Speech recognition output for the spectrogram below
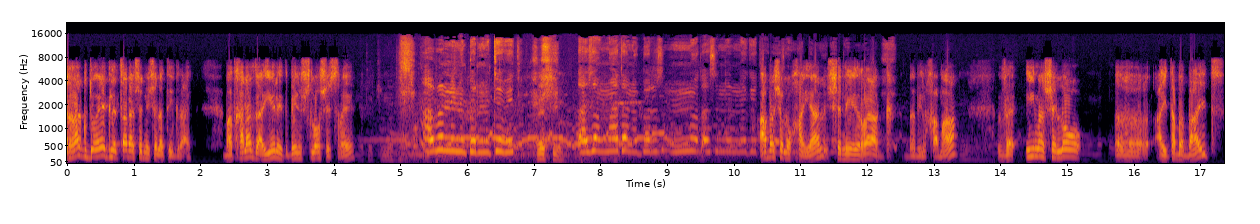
רק דואג לצד השני של התיגראי. בהתחלה זה הילד בן 13. אבא שלו חייל שנהרג במלחמה, ואימא שלו uh, הייתה בבית,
